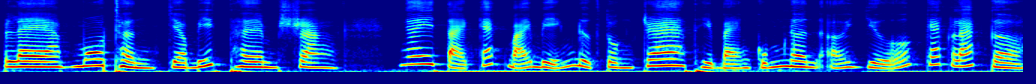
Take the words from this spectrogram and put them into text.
Blair Morton cho biết thêm rằng ngay tại các bãi biển được tuần tra thì bạn cũng nên ở giữa các lá cờ.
